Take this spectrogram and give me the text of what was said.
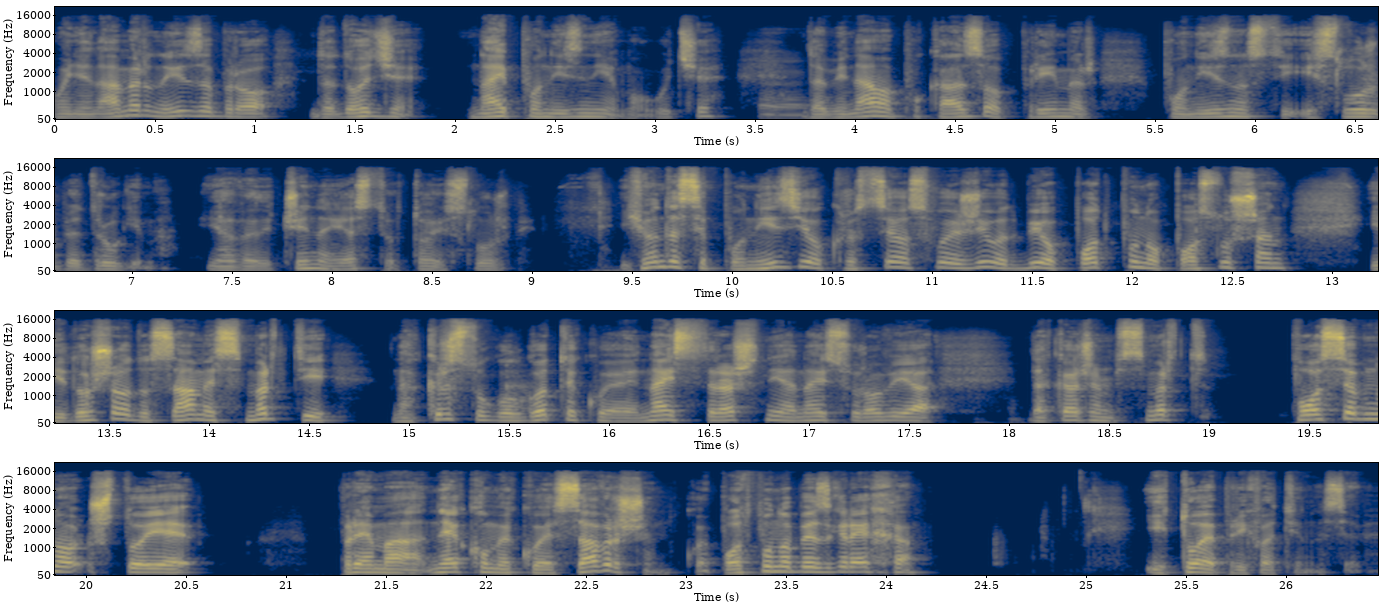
on je namerno izabrao da dođe najponiznije moguće, Mm. da bi nama pokazao primer poniznosti i službe drugima, jer veličina jeste u toj službi. I onda se ponizio kroz ceo svoj život, bio potpuno poslušan i došao do same smrti na krstu Golgote koja je najstrašnija, najsurovija, da kažem, smrt posebno što je prema nekome ko je savršen, ko je potpuno bez greha i to je prihvatio na sebe,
